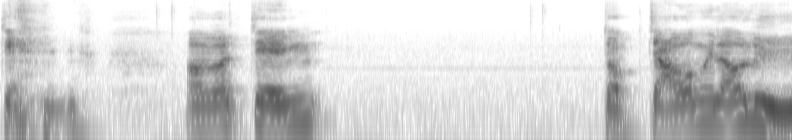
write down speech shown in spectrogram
เจ๋ง เอาเป็นว่าเจ๋ง จบเจ้าไม่แล้วหรือ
